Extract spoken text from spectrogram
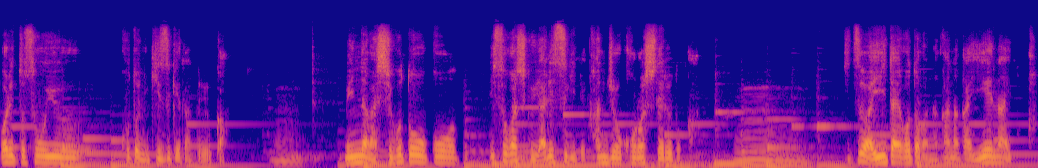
割とそういうことに気づけたというかうん。みんなが仕事をこう忙しくやりすぎて感情を殺してるとかうん。実は言いたいことがなかなか言えないとか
